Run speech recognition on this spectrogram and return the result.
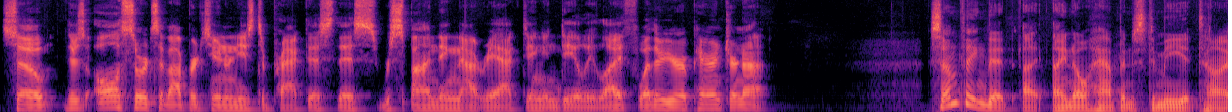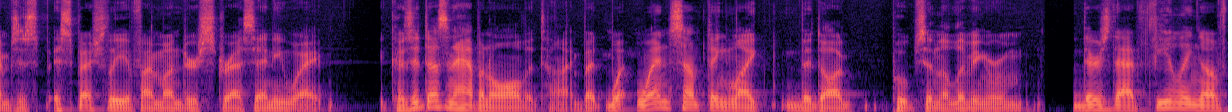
So there's all sorts of opportunities to practice this responding, not reacting in daily life, whether you're a parent or not. Something that I, I know happens to me at times, especially if I'm under stress anyway, because it doesn't happen all the time. But when something like the dog poops in the living room, there's that feeling of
